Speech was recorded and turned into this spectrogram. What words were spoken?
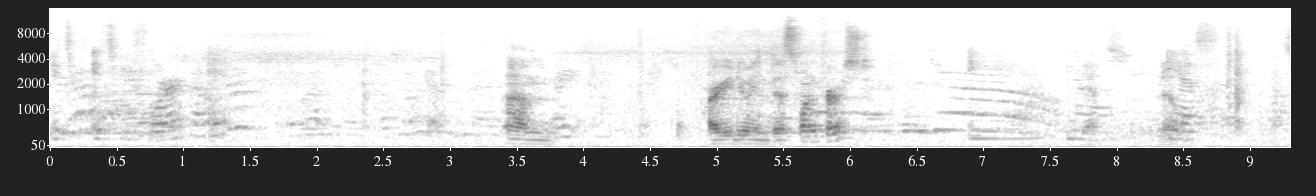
It's, it's before it. um, are you doing this one first? E- no. Yes. No. Yes. Yes.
